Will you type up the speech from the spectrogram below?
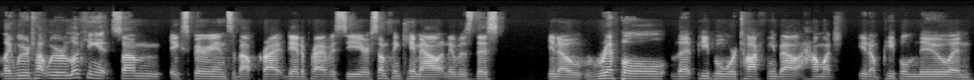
like we were talking, we were looking at some experience about pri- data privacy or something came out, and it was this, you know, ripple that people were talking about how much you know people knew and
